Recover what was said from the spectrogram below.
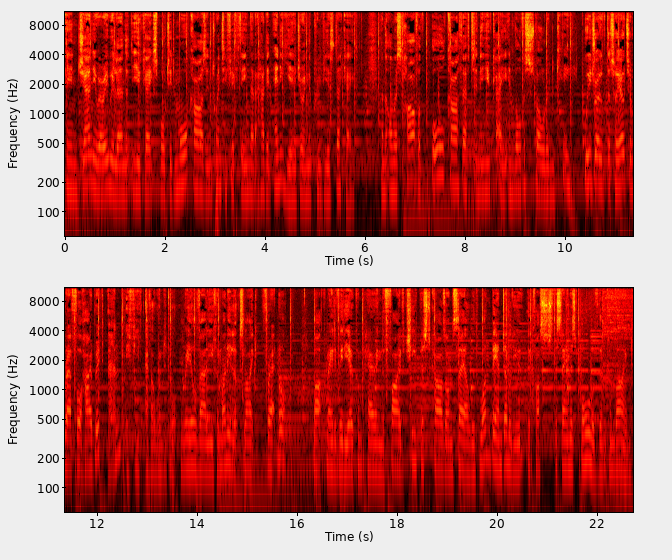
In January, we learned that the UK exported more cars in 2015 than it had in any year during the previous decade, and that almost half of all car thefts in the UK involve a stolen key. We drove the Toyota RAV4 Hybrid, and if you've ever wondered what real value for money looks like, fret not. Mark made a video comparing the five cheapest cars on sale with one BMW that costs the same as all of them combined.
